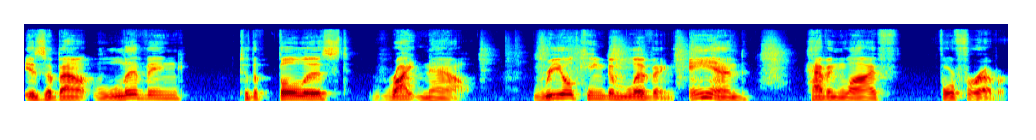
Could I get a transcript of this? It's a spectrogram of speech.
is about living to the fullest right now, real kingdom living, and having life for forever.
